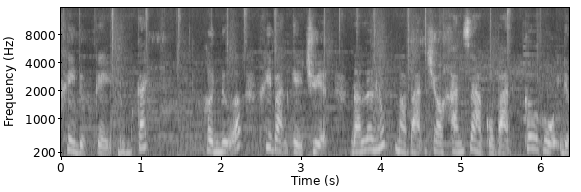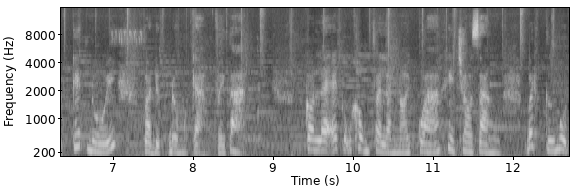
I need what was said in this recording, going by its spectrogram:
khi được kể đúng cách. Hơn nữa, khi bạn kể chuyện, đó là lúc mà bạn cho khán giả của bạn cơ hội được kết nối và được đồng cảm với bạn có lẽ cũng không phải là nói quá khi cho rằng bất cứ một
